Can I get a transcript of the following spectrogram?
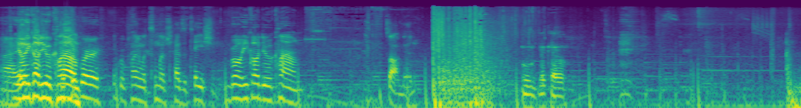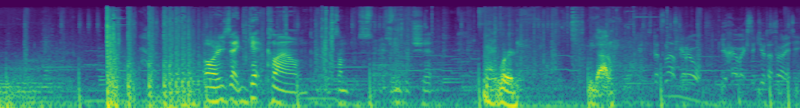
Alright. Yo, he called you a clown. think we're, I think we're playing with too much hesitation. Bro, he called you a clown. It's all good. Ooh, good call. Or said, get clowned. Or some stupid shit. My word. We got him. Spetsnaz GRU, you have execute authority.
